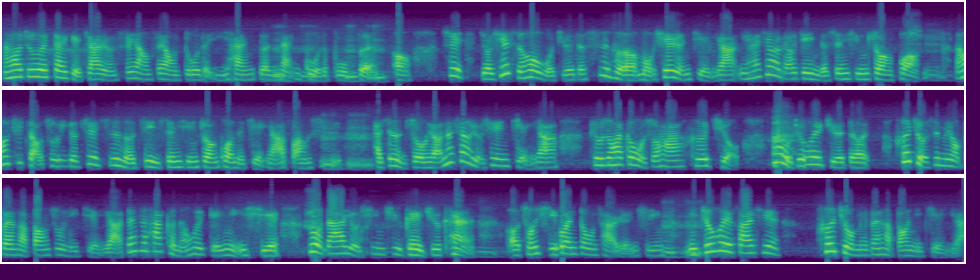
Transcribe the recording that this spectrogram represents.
然后就会带给家人非常非常多的遗憾跟难过的部分，哦。所以有些时候，我觉得适合某些人减压，你还是要了解你的身心状况，然后去找出一个最适合自己身心状况的减压方式，还是很重要。那像有些人减压，譬如说他跟我说他喝酒，那我就会觉得。喝酒是没有办法帮助你减压，但是它可能会给你一些。如果大家有兴趣，可以去看，呃，从习惯洞察人心，你就会发现喝酒没办法帮你减压，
